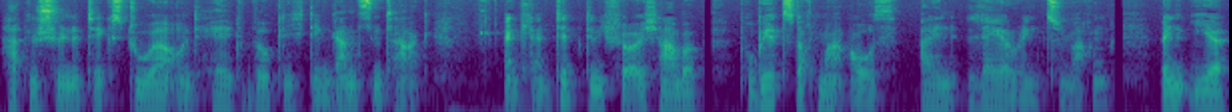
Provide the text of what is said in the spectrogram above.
hat eine schöne Textur und hält wirklich den ganzen Tag. Ein kleiner Tipp, den ich für euch habe, probiert es doch mal aus, ein Layering zu machen wenn ihr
